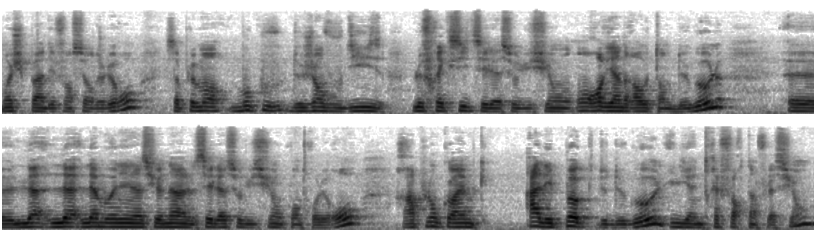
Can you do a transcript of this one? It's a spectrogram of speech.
moi je ne suis pas un défenseur de l'euro. Simplement, beaucoup de gens vous disent le Frexit c'est la solution, on reviendra au temps de De Gaulle. Euh, la, monnaie nationale, c'est la solution contre l'euro. Rappelons quand même qu'à l'époque de De Gaulle, il y a une très forte inflation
